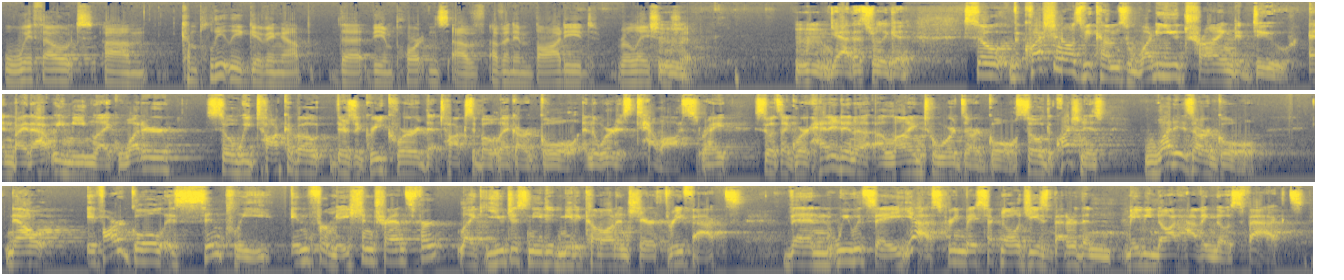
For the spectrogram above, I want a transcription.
without um, completely giving up the the importance of of an embodied relationship mm-hmm. Mm-hmm. yeah that's really good so the question always becomes what are you trying to do and by that we mean like what are so we talk about there's a Greek word that talks about like our goal, and the word is telos, right? So it's like we're headed in a, a line towards our goal. So the question is, what is our goal? Now, if our goal is simply information transfer, like you just needed me to come on and share three facts, then we would say, yeah, screen based technology is better than maybe not having those facts.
